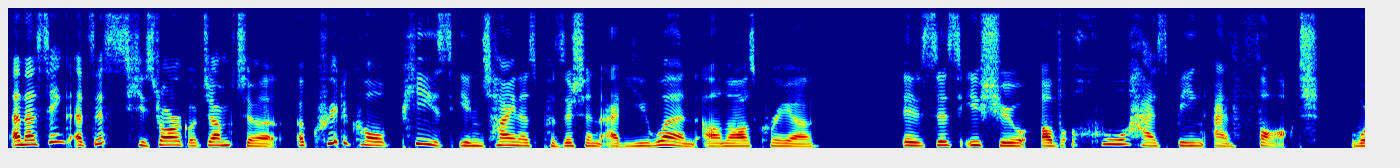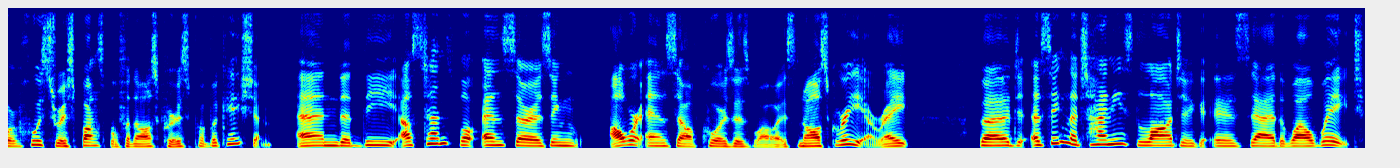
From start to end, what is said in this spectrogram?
And I think at this historical juncture, a critical piece in China's position at UN on North Korea is this issue of who has been at fault or who is responsible for North Korea's provocation. And the ostensible answer is in our answer, of course, as well, is North Korea, right? But I think the Chinese logic is that, well, wait,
